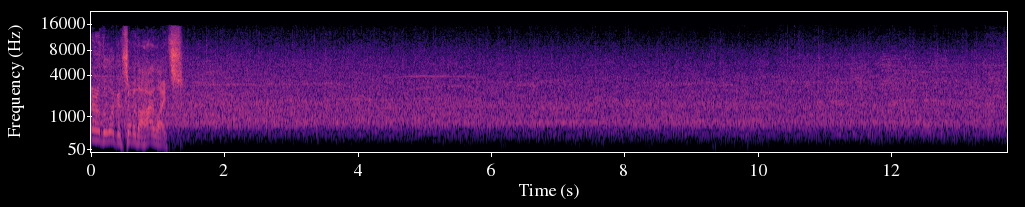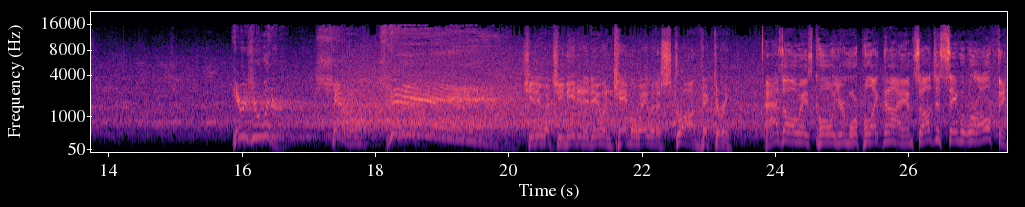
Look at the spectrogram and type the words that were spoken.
How about another look at some of the highlights? Here is your winner, Cheryl King! She did what she needed to do and came away with a strong victory. As always, Cole, you're more polite than I am, so I'll just say what we're all thinking.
